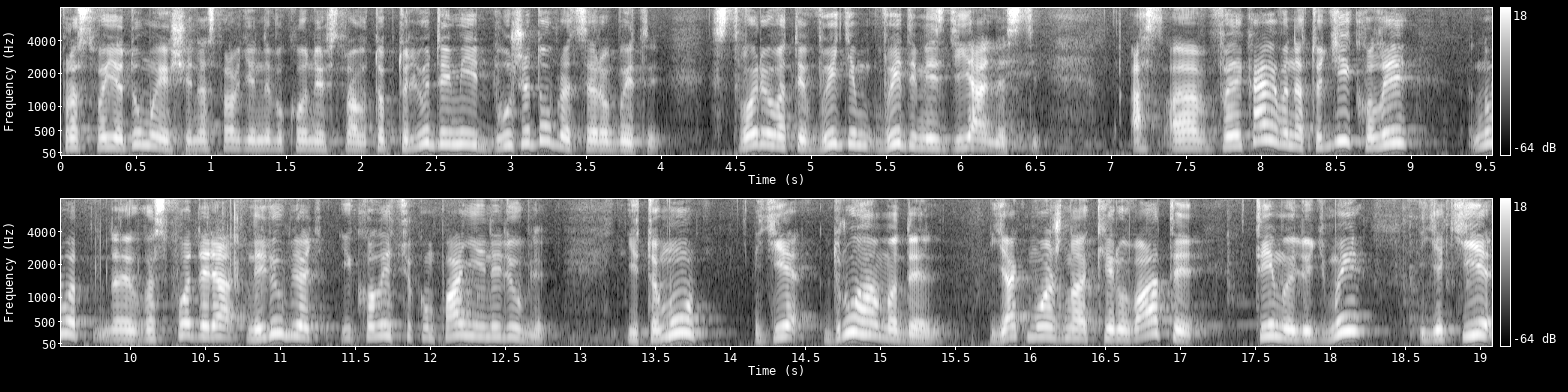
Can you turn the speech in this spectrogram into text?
про своє думаєш і насправді не виконуєш справу. Тобто люди вміють дуже добре це робити, створювати видим, видимість діяльності. А, а виникає вона тоді, коли ну, от, е, господаря не люблять і коли цю компанію не люблять. І тому є друга модель, як можна керувати тими людьми, які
